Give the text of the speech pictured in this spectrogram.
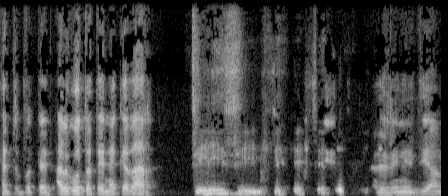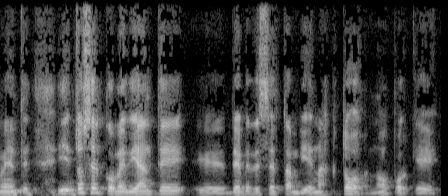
Algo te tenía que dar. Sí, sí. Definitivamente. Y entonces el comediante eh, debe de ser también actor, ¿no? Porque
